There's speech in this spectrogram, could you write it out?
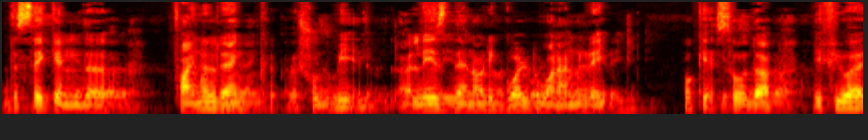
the second the final rank should be uh, less than or equal to 180 okay so the if you are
